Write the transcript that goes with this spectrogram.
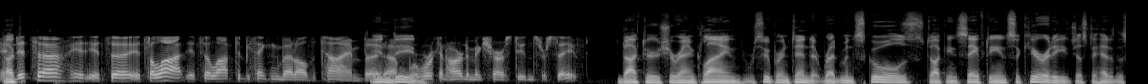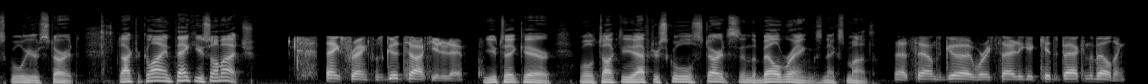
And it's a uh, it's a it's a lot. It's a lot to be thinking about all the time. But uh, we're working hard to make sure our students are safe. Dr. Charan Cline, Superintendent, Redmond Schools, talking safety and security just ahead of the school year start. Dr. Cline, thank you so much. Thanks, Frank. It was good to talk to you today. You take care. We'll talk to you after school starts and the bell rings next month. That sounds good. We're excited to get kids back in the building.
